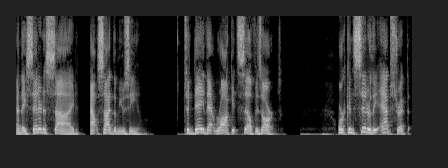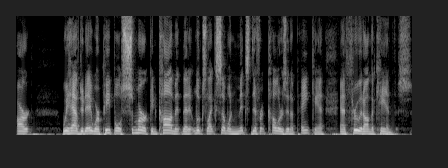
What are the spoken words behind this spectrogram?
and they set it aside outside the museum. Today, that rock itself is art. Or consider the abstract art we have today where people smirk and comment that it looks like someone mixed different colors in a paint can and threw it on the canvas.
